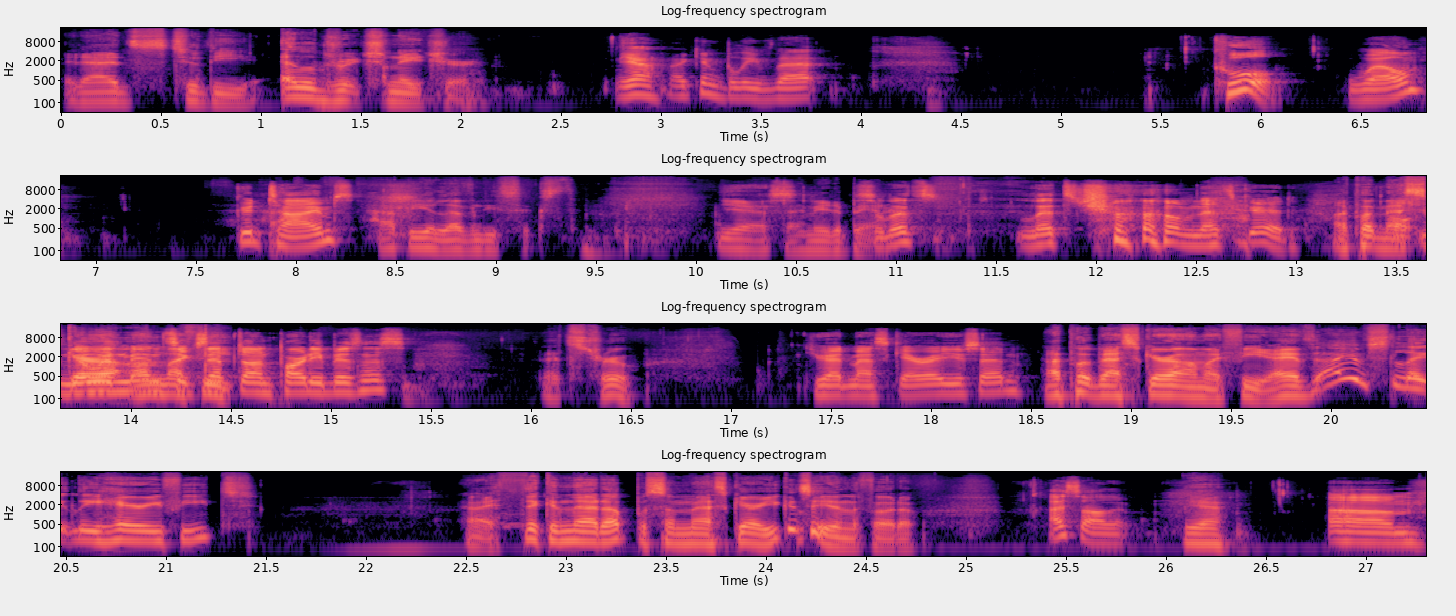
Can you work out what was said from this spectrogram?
It adds to the eldritch nature. yeah, I can believe that. Cool. Well, good times. Happy 116th. Yes. I made a So let's let's chum. That's good. I put mascara no on my except feet. on party business. That's true. You had mascara. You said. I put mascara on my feet. I have I have slightly hairy feet. I thicken that up with some mascara. You can see it in the photo. I saw that. Yeah. Um.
